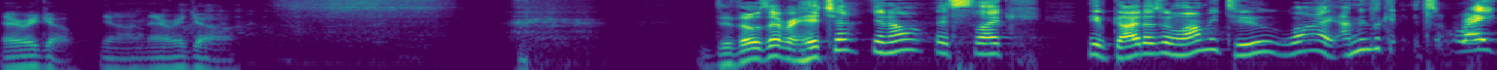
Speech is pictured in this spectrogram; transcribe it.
there we go. You know, and there we go. Do those ever hit you? You know, it's like If God doesn't want me to, why? I mean, look, at, it's right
